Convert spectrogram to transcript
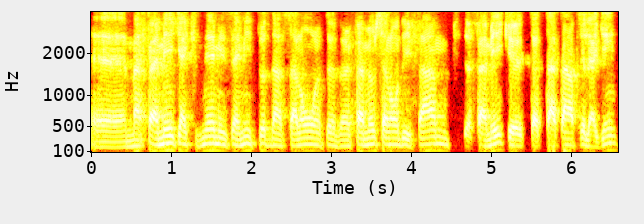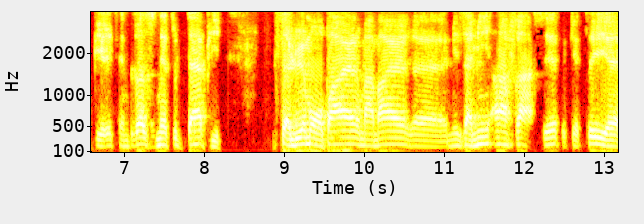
euh, ma famille, quand ils venaient, mes amis, tout dans le salon, d'un fameux salon des femmes, puis de famille que t'attends après la game, puis Eric Lindros venait tout le temps, puis saluait mon père, ma mère, euh, mes amis en français. Fait que, tu sais, euh,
